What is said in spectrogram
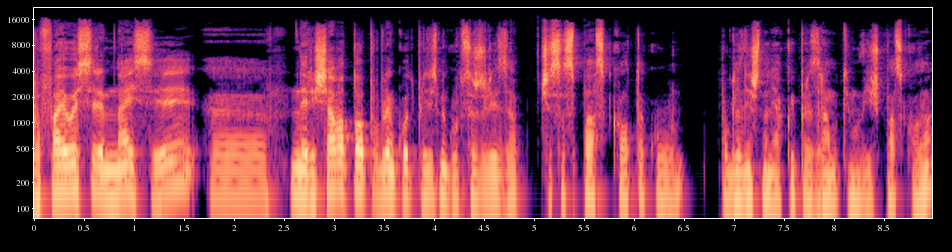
в iOS 17 а, не решава този проблем, който преди сме го обсъждали, за, че с пас-код, ако погледнеш на някой през рамото и му видиш паскода,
